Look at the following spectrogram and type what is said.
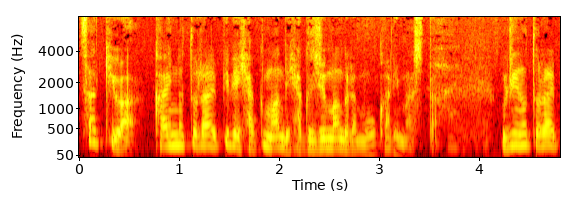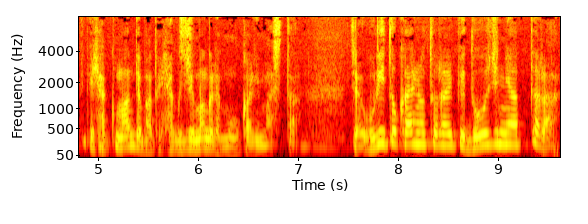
さっきは買いのトラリピで100万で110万ぐらい儲かりました、はい、売りのトラリピで100万でまた110万ぐらい儲かりました、うん、じゃあ売りと買いのトラリピ同時にやったら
